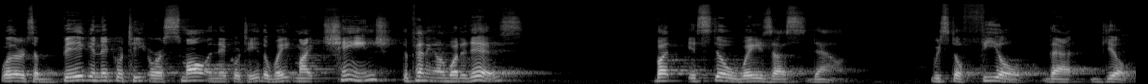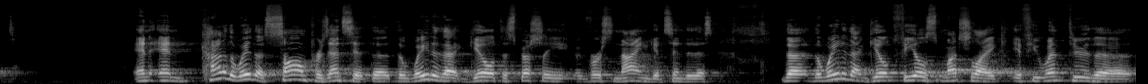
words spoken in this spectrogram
Whether it's a big iniquity or a small iniquity, the weight might change depending on what it is, but it still weighs us down. We still feel that guilt. And, and kind of the way the psalm presents it, the, the weight of that guilt, especially verse 9 gets into this, the, the weight of that guilt feels much like if you went through the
